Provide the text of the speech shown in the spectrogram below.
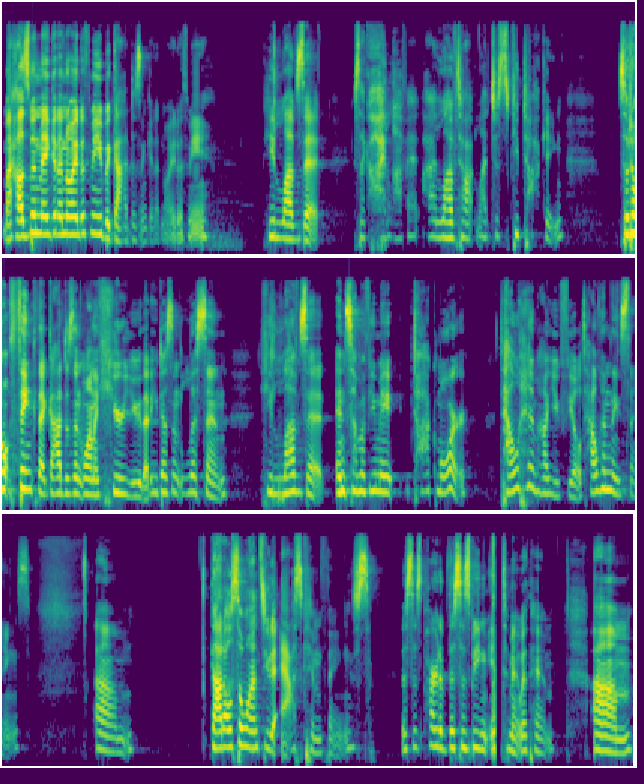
my husband may get annoyed with me, but God doesn't get annoyed with me. He loves it. He's like, oh, I love it. I love talk. Let's just keep talking. So don't think that God doesn't want to hear you, that He doesn't listen. He loves it. And some of you may talk more. Tell Him how you feel, tell Him these things. Um, God also wants you to ask Him things. This is part of this is being intimate with Him. Um,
